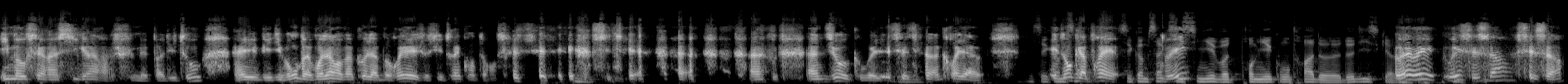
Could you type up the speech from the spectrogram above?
Il m'a offert un cigare, je fumais pas du tout, et il m'a dit bon ben voilà, on va collaborer, et je suis très content. C'était un, un, joke, vous voyez, c'était incroyable. Et donc après, c'est comme ça que oui signé votre premier contrat de, de disque. Oui, oui, oui, c'est ça, c'est ça.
